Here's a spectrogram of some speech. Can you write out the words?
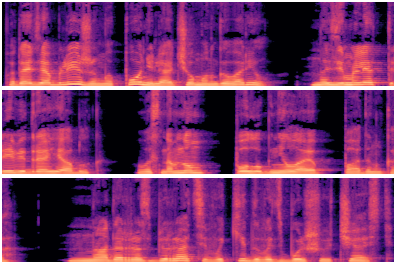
Подойдя ближе, мы поняли, о чем он говорил. На земле три ведра яблок, в основном полугнилая паданка. Надо разбирать и выкидывать большую часть.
